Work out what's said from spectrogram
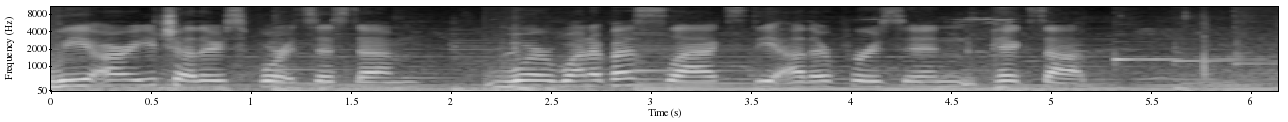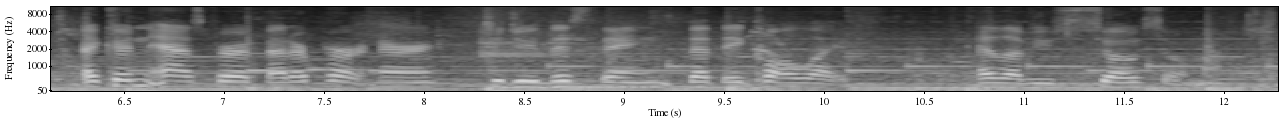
We are each other's support system. Where one of us slacks, the other person picks up. I couldn't ask for a better partner to do this thing that they call life. I love you so, so much.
